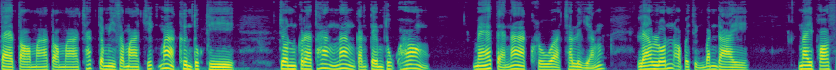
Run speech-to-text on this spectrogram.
แต่ต่อมาต่อมาชักจะมีสมาชิกมากขึ้นทุกที จนกระทั่งนั่งกันเต็มทุกห้อง แม้แต่หน้าครัวเฉลียง แล้วล้นออกไปถึงบันได ในพศ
